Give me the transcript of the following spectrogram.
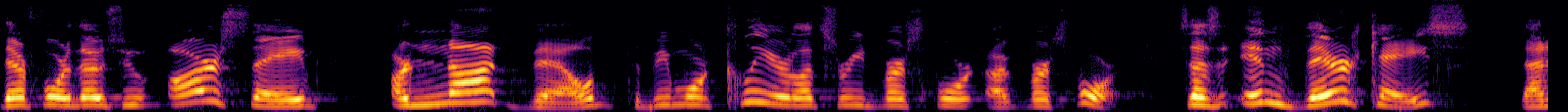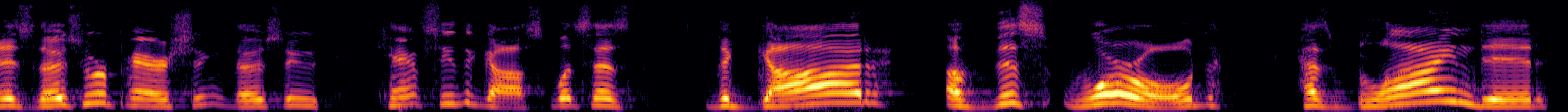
Therefore, those who are saved are not veiled. To be more clear, let's read verse 4. Uh, verse 4. It says, In their case, that is, those who are perishing, those who can't see the gospel, it says, The God of this world has blinded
